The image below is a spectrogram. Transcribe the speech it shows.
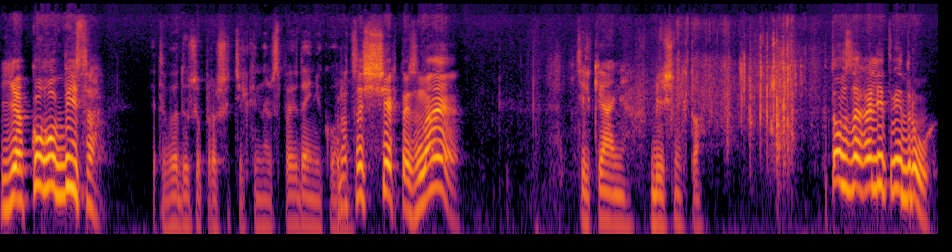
Якого біса? Я тебе дуже прошу, тільки не розповідай нікому. Про це ще хтось знає? Тільки Аня, більш ніхто. Хто взагалі твій друг?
